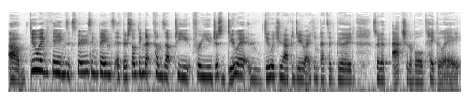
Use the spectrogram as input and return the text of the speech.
um, doing things, experiencing things. If there's something that comes up to you for you, just do it and do what you have to do. I think that's a good sort of actionable takeaway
